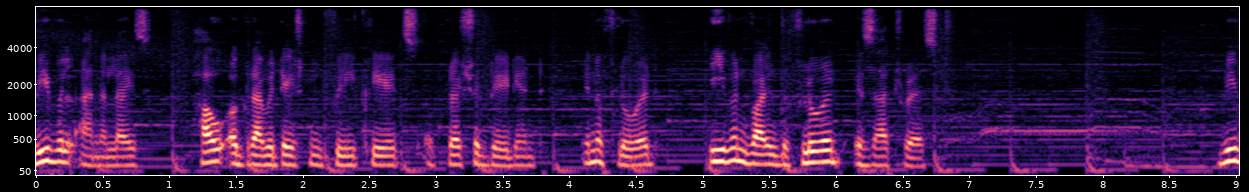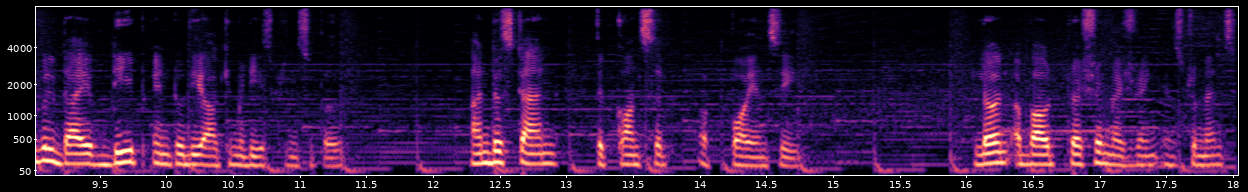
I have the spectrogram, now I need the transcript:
We will analyze how a gravitational field creates a pressure gradient in a fluid even while the fluid is at rest. We will dive deep into the Archimedes principle, understand the concept of buoyancy, learn about pressure measuring instruments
